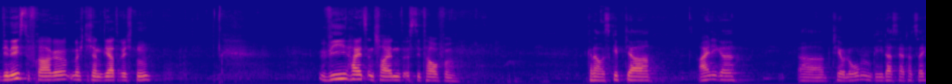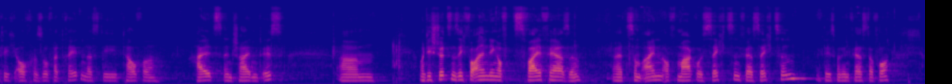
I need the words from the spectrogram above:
Die nächste Frage möchte ich an Gerd richten. Wie heilsentscheidend ist die Taufe? Genau, es gibt ja einige äh, Theologen, die das ja tatsächlich auch so vertreten, dass die Taufe heilsentscheidend ist. Ähm, und die stützen sich vor allen Dingen auf zwei Verse. Äh, zum einen auf Markus 16, Vers 16. Ich lese mal den Vers davor.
